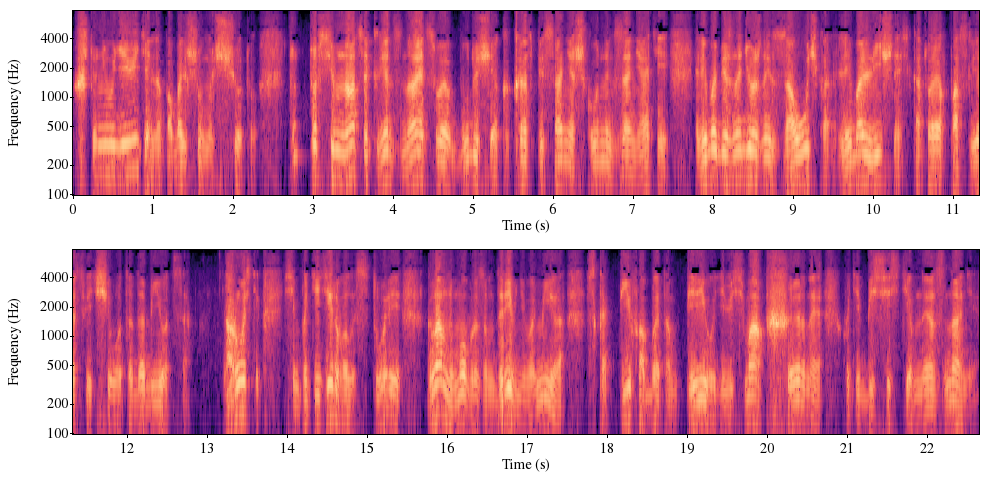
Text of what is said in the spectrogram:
Что неудивительно, по большому счету. Тут кто в 17 лет знает свое будущее, как расписание школьных занятий, либо безнадежный заучка, либо личность, которая впоследствии чего-то добьется. Ростик симпатизировал истории, главным образом древнего мира, скопив об этом периоде весьма обширное, хоть и бессистемное знание.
